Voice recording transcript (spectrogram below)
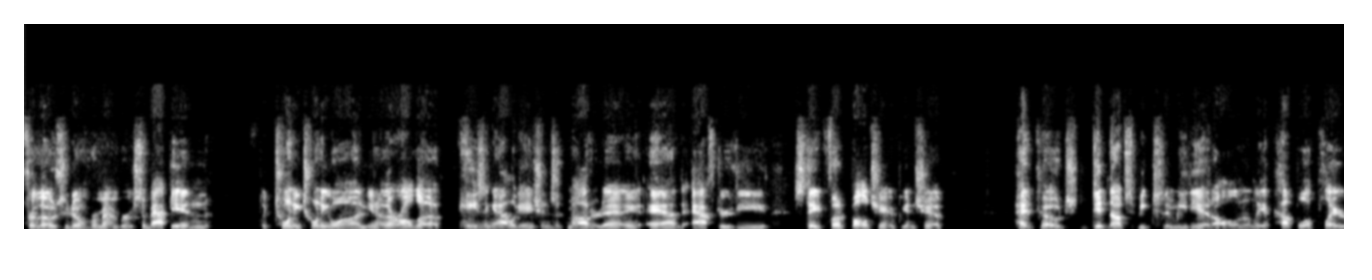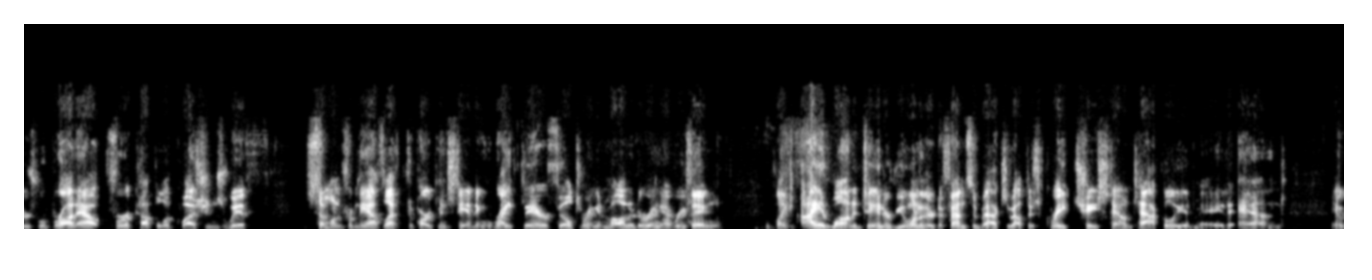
for those who don't remember, so back in like 2021, you know, there are all the hazing allegations at Mater Dei, and after the state football championship, head coach did not speak to the media at all, and only a couple of players were brought out for a couple of questions with someone from the athletic department standing right there, filtering and monitoring everything. Like I had wanted to interview one of their defensive backs about this great chase down tackle he had made, and you know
